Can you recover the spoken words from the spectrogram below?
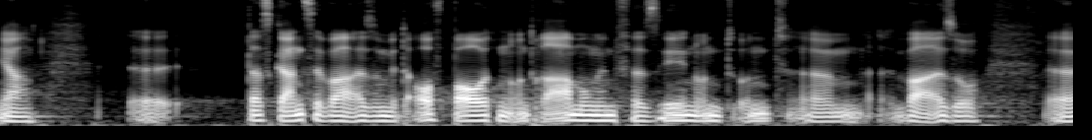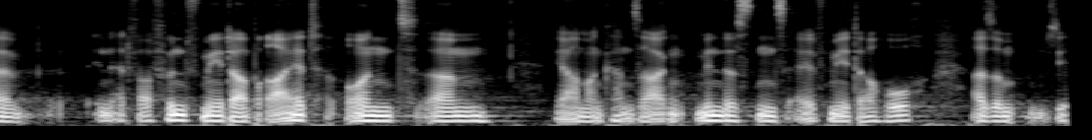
ja, äh, das Ganze war also mit Aufbauten und Rahmungen versehen und, und ähm, war also äh, in etwa fünf Meter breit und ähm, ja, man kann sagen, mindestens elf Meter hoch. Also Sie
